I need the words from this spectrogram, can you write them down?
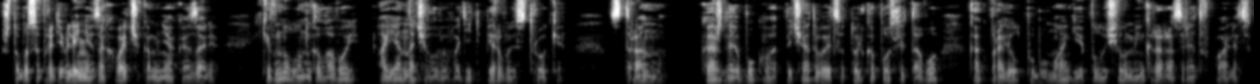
чтобы сопротивление захватчикам не оказали. Кивнул он головой, а я начал выводить первые строки. Странно, Каждая буква отпечатывается только после того, как провел по бумаге и получил микроразряд в палец.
